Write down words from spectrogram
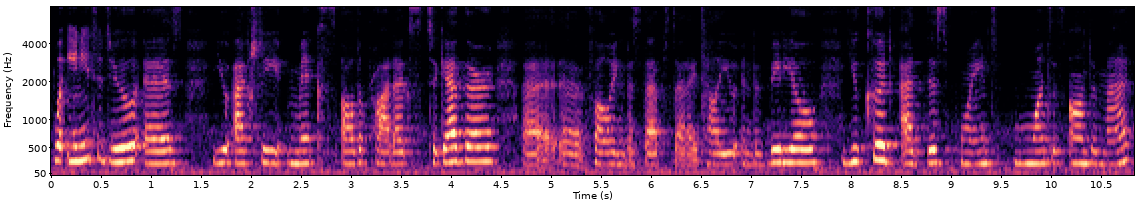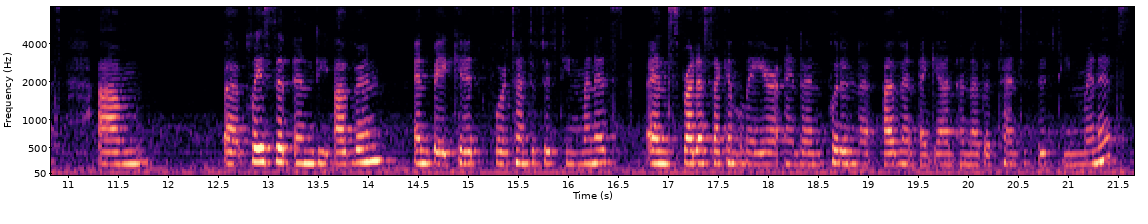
What you need to do is you actually mix all the products together, uh, uh, following the steps that I tell you in the video. You could, at this point, once it's on the mat, um, uh, place it in the oven and bake it for 10 to 15 minutes and spread a second layer and then put in the oven again another 10 to 15 minutes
